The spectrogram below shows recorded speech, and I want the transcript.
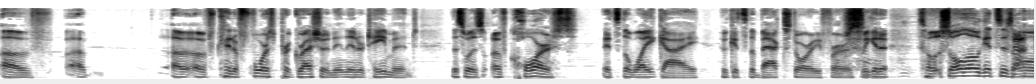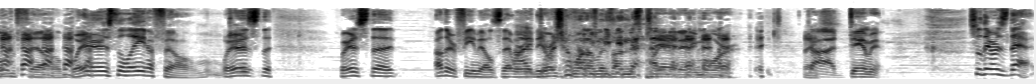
of uh, of- of kind of forced progression in entertainment. This was, of course, it's the white guy who gets the backstory first. We get a so, Solo gets his own film. Where's the Leia film? Where's the where's the other females that were I in the don't original? want to live on this planet anymore. God damn it. So there was that.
